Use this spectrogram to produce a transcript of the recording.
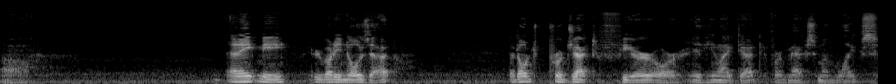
Uh, that ain't me. Everybody knows that. I don't project fear or anything like that for maximum likes.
